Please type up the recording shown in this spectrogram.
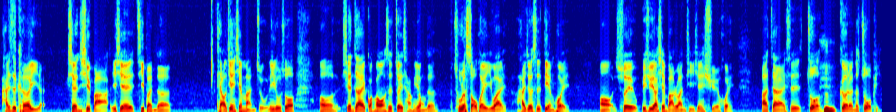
还是可以的，先去把一些基本的条件先满足，例如说，哦、呃，现在广告公司最常用的，除了手绘以外，还就是电绘，哦、呃，所以必须要先把软体先学会，啊，再来是做个人的作品。嗯、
